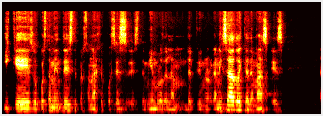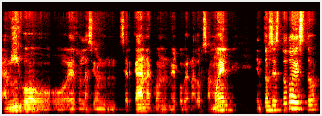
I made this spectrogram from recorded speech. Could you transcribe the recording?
y que supuestamente este personaje pues es este miembro de del crimen organizado y que además es amigo o, es relación cercana con el gobernador Samuel. Entonces todo esto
